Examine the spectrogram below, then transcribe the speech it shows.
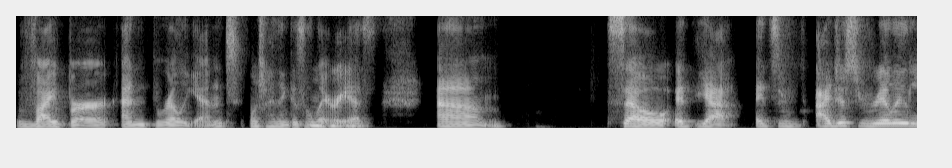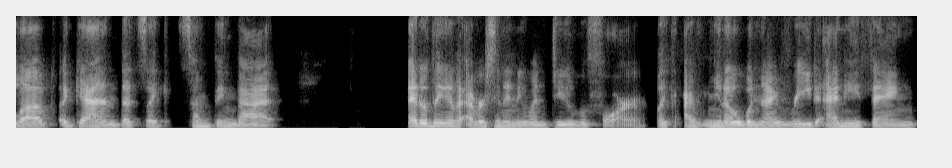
viper and brilliant which i think is mm-hmm. hilarious mm-hmm. um so it yeah it's i just really love again that's like something that i don't think i've ever seen anyone do before. Like i you know when i read anything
